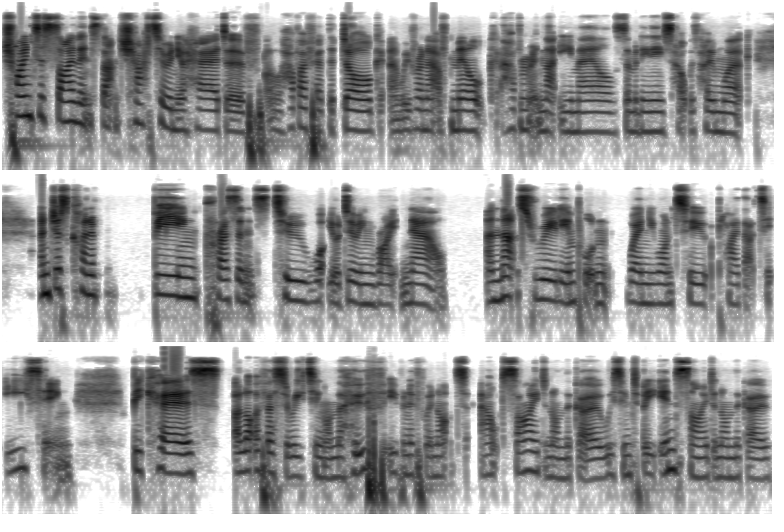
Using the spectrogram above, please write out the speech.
trying to silence that chatter in your head of, oh, have I fed the dog? And we've run out of milk. I haven't written that email. Somebody needs help with homework. And just kind of being present to what you're doing right now. And that's really important when you want to apply that to eating because a lot of us are eating on the hoof, even if we're not outside and on the go. We seem to be inside and on the go.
